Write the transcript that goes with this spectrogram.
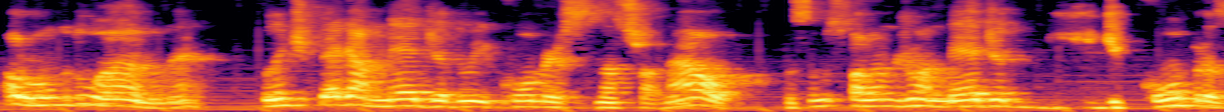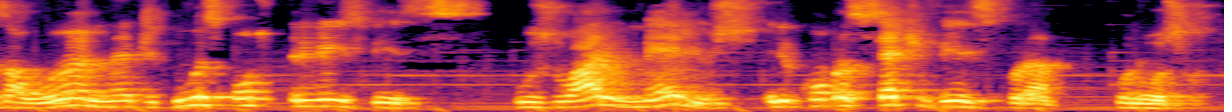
ao longo do ano, né? Quando a gente pega a média do e-commerce nacional, nós estamos falando de uma média de, compras ao ano né, de 2,3 vezes. O usuário Melius, ele compra sete vezes por ano conosco.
